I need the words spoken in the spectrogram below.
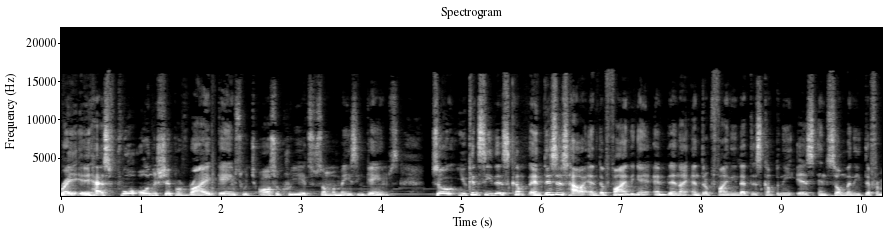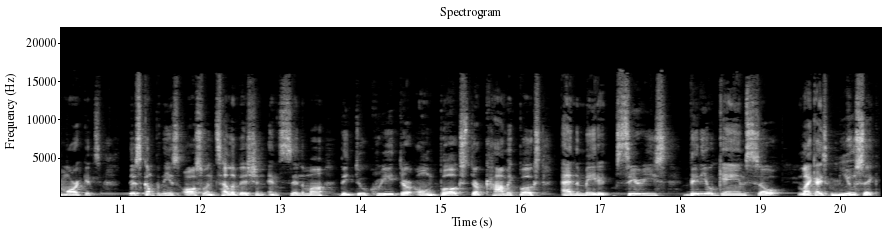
right? It has full ownership of Riot Games, which also creates some amazing games. So you can see this com- and this is how I end up finding it. And then I end up finding that this company is in so many different markets. This company is also in television and cinema. They do create their own books, their comic books, animated series, video games. So like I music,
